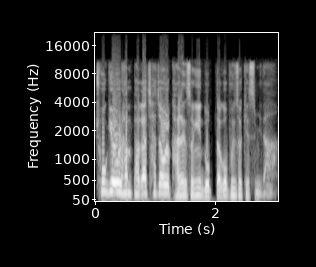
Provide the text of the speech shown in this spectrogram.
초겨울 한파가 찾아올 가능성이 높다고 분석했습니다.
